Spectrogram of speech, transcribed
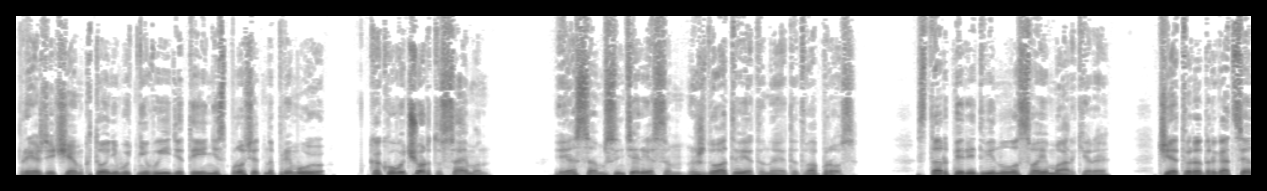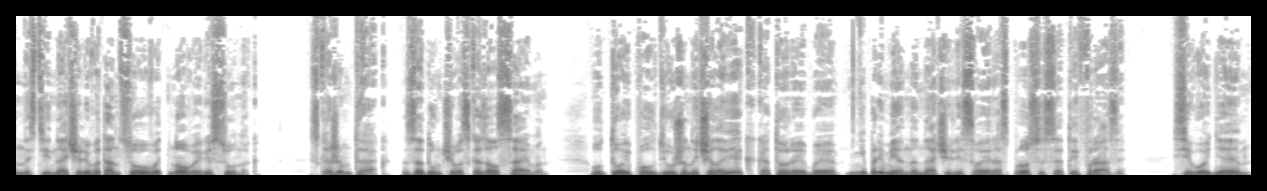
прежде чем кто-нибудь не выйдет и не спросит напрямую, какого черта, Саймон? Я сам с интересом жду ответа на этот вопрос. Стар передвинула свои маркеры. Четверо драгоценностей начали вытанцовывать новый рисунок. «Скажем так», — задумчиво сказал Саймон, — «у той полдюжины человек, которые бы непременно начали свои расспросы с этой фразы, Сегодня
